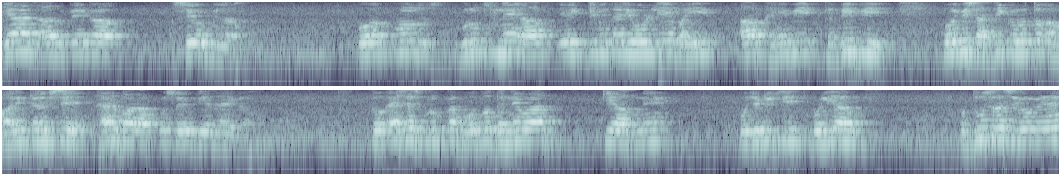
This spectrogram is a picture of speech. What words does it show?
ग्यारह हज़ार रुपये का सहयोग मिला। और उन ग्रुप ने आप एक ज़िम्मेदारी ओढ़ ली है, भाई, आप कहीं भी, कभी भी कोई भी शादी करो तो हमारी तरफ़ से हर बार आपको सहयोग दिया जाएगा। तो एस एस ग्रुप का बहुत बहुत धन्यवाद कि आपने पॉजिटिव चीज़ बोली। आप और दूसरा सहयोग है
